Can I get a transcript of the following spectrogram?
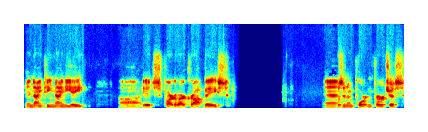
in 1998. Uh, It's part of our crop base. And it was an important purchase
